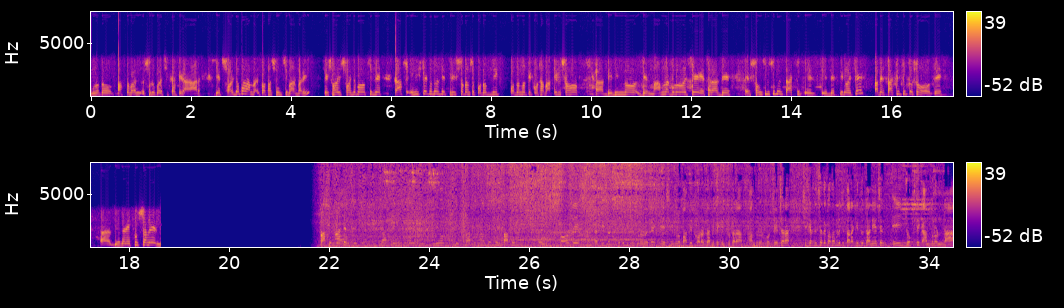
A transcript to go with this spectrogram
মূলত বাস্তবায়ন শুরু করে শিক্ষার্থীরা। আর যে ছয় দফার আমরা কথা শুনছি বারবারই সেই ছয় দফা হচ্ছে যে কাস্ট ইনস্টিটিউটের যে ত্রিশ শতাংশ পদোন্নতি পদোন্নতি কোঠা বাতিল সহ বিভিন্ন যে মামলাগুলো রয়েছে, এছাড়া যে সংশ্লিষ্ট চাকরি ব্যক্তি রয়েছে, তাদের চাকরিচ্যুত সহ যে দুই হাজার একুশ সালে বাতিল রয়েছে সহজে বিতর্কিত যে রয়েছে সেগুলো বাতিল করার দাবিতে কিন্তু তারা আন্দোলন করছে এছাড়া শিক্ষার্থীদের সাথে কথা বলেছে তারা কিন্তু জানিয়েছেন এই যৌক্তিক আন্দোলন না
